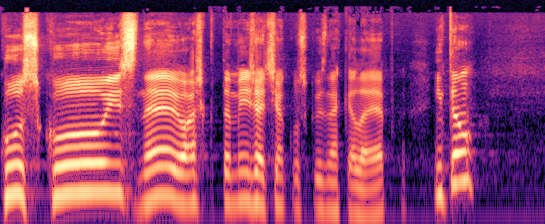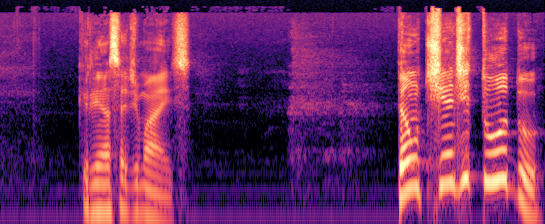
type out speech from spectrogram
cuscuz, né? Eu acho que também já tinha cuscuz naquela época. Então, criança demais. Então tinha de tudo,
